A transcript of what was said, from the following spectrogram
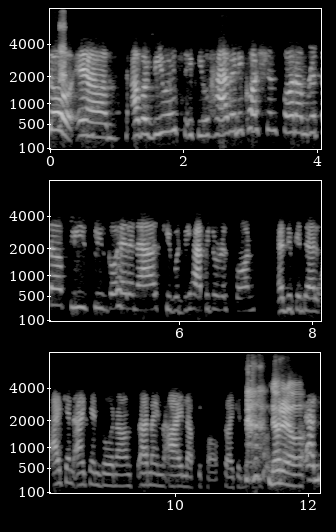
So, um, our viewers, if you have any questions for Amrita, please, please go ahead and ask. She would be happy to respond as you can tell, I can I can go and answer. I mean, I love to talk, so I can. no, no, no. And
